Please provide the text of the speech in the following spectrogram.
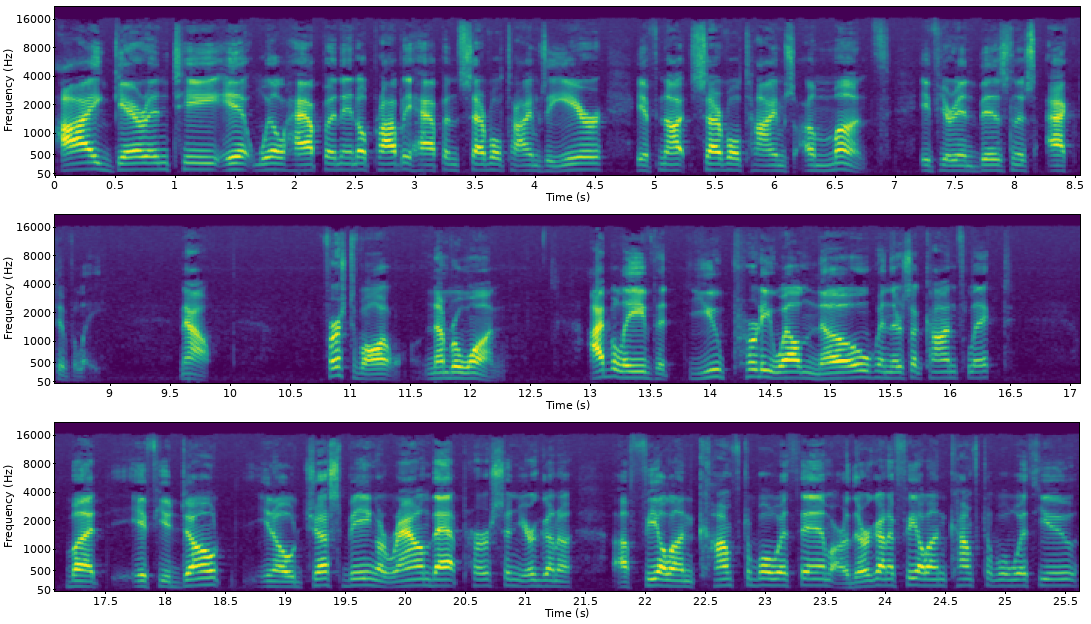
I guarantee it will happen. And it'll probably happen several times a year, if not several times a month, if you're in business actively. Now, first of all, number one, I believe that you pretty well know when there's a conflict, but if you don't, you know, just being around that person, you're going to uh, feel uncomfortable with them or they're going to feel uncomfortable with you.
